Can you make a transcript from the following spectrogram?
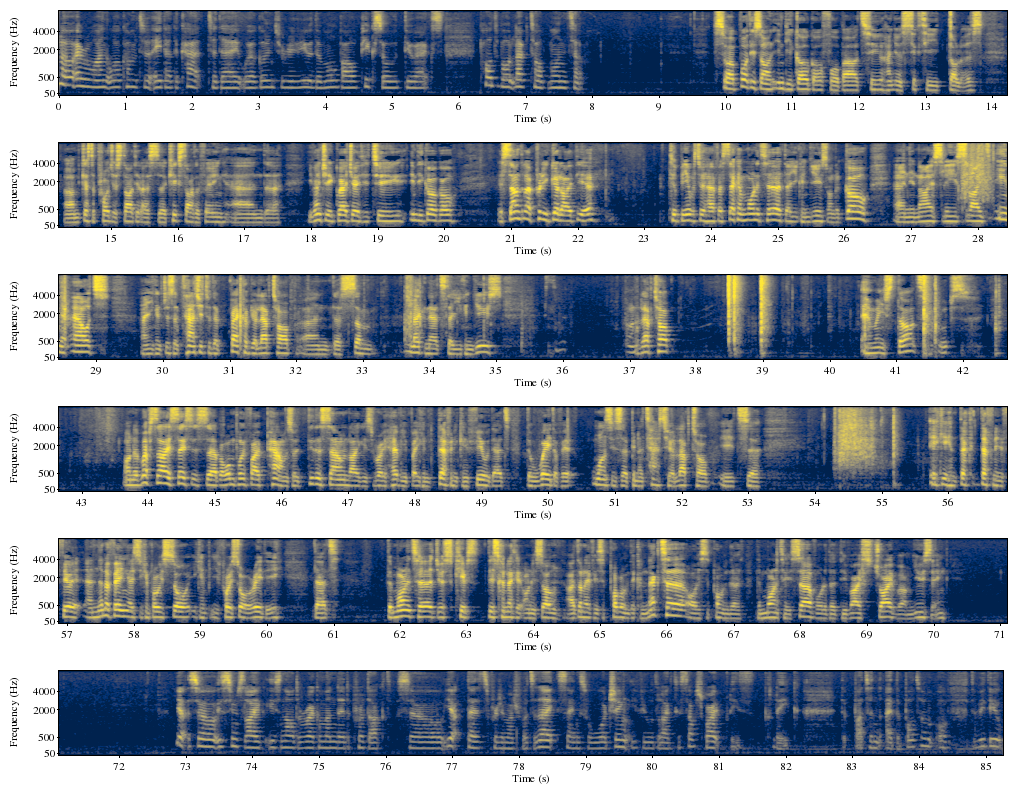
Hello everyone, welcome to Ada the Cat. Today we're going to review the Mobile Pixel Duex portable laptop monitor. So I bought this on Indiegogo for about $260. Um, guess the project started as a Kickstarter thing and uh, eventually graduated to Indiegogo. It sounded like a pretty good idea to be able to have a second monitor that you can use on the go and it nicely slides in and out and you can just attach it to the back of your laptop and there's some magnets that you can use on the laptop. And when you start oops on the website it says it's about 1.5 pounds so it didn't sound like it's very heavy but you can definitely can feel that the weight of it once it's been attached to your laptop it's uh, you can de definitely feel it. Another thing, as you can probably saw, you can you probably saw already, that the monitor just keeps disconnected on its own. I don't know if it's a problem with the connector or it's a problem with the, the monitor itself or the device driver I'm using. Yeah, so it seems like it's not a recommended product. So yeah, that's pretty much for today. Thanks for watching. If you would like to subscribe, please click the button at the bottom of the video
